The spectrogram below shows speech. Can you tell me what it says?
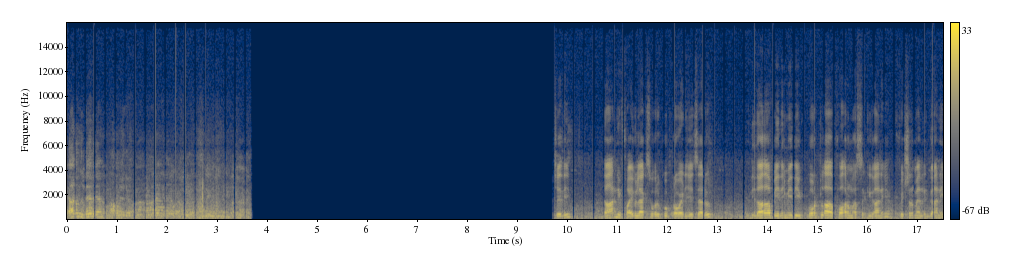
Yardım ver ya. Al. Cedi. దాన్ని ఫైవ్ ల్యాక్స్ వరకు ప్రొవైడ్ చేశారు. ఇది దాదాపు ఎనిమిది కోట్ల ఫార్మర్స్కి కానీ ఫిషర్మెన్కి కానీ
